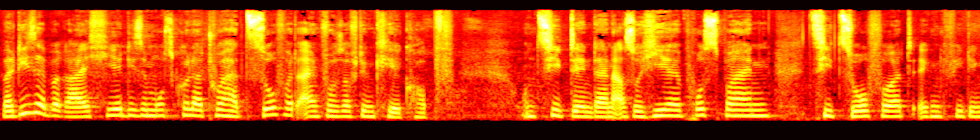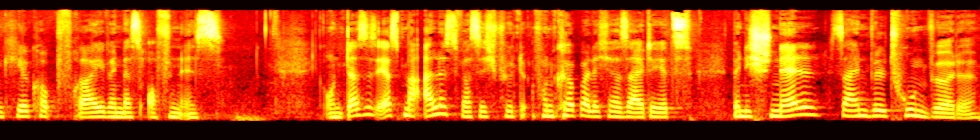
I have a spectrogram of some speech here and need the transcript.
weil dieser Bereich hier, diese Muskulatur hat sofort Einfluss auf den Kehlkopf und zieht den dann, also hier Brustbein zieht sofort irgendwie den Kehlkopf frei, wenn das offen ist. Und das ist erstmal alles, was ich für, von körperlicher Seite jetzt, wenn ich schnell sein will, tun würde.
